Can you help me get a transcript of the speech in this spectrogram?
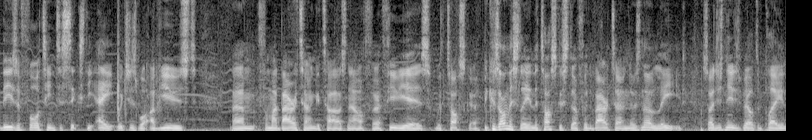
These are 14 to 68, which is what I've used um, for my baritone guitars now for a few years with Toska. Because honestly, in the Toska stuff with the baritone, there was no lead. So I just needed to be able to play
